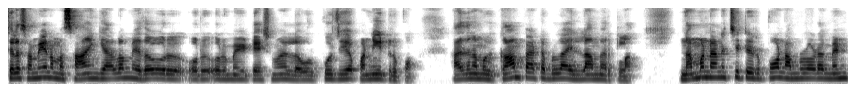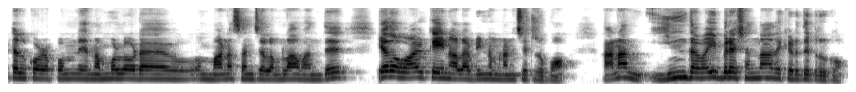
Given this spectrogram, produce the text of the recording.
சில சமயம் நம்ம சாயங்காலம் ஏதோ ஒரு ஒரு ஒரு மெடிடேஷனோ இல்லை ஒரு பூஜையோ பண்ணிகிட்டு இருப்போம். அது நமக்கு காம்பேட்டபிளாக இல்லாமல் இருக்கலாம். நம்ம நினச்சிட்டு இருப்போம் நம்மளோட மென்டல் குழப்பம் நம்மளோட மனசஞ்சலம்லாம் வந்து ஏதோ வாழ்க்கையினால் அப்படின்னு நம்ம நினச்சிட்டு இருப்போம். ஆனால் இந்த வைப்ரேஷன் தான் அதுக்கு எடுத்துகிட்டு இருக்கோம்.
